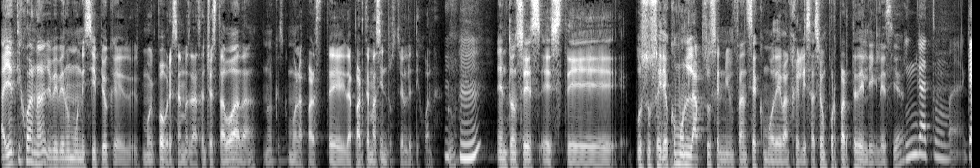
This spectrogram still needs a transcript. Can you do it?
ahí en Tijuana yo viví en un municipio que es muy pobre, se llama la Sánchez Taboada, ¿no? Que es como la parte, la parte más industrial de Tijuana, ¿no? Entonces, este, pues sucedió como un lapsus en mi infancia como de evangelización por parte de la iglesia. Inga tu Que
